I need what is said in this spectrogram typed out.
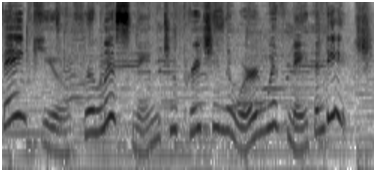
Thank you for listening to Preaching the Word with Nathan Dietsche.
